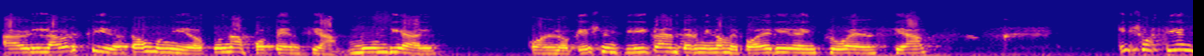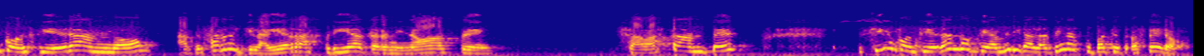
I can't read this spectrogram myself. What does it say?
al, haber sido Estados Unidos una potencia mundial, con lo que ello implica en términos de poder y de influencia, ellos siguen considerando, a pesar de que la Guerra Fría terminó hace ya bastante, siguen considerando que América Latina es su patio trasero,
